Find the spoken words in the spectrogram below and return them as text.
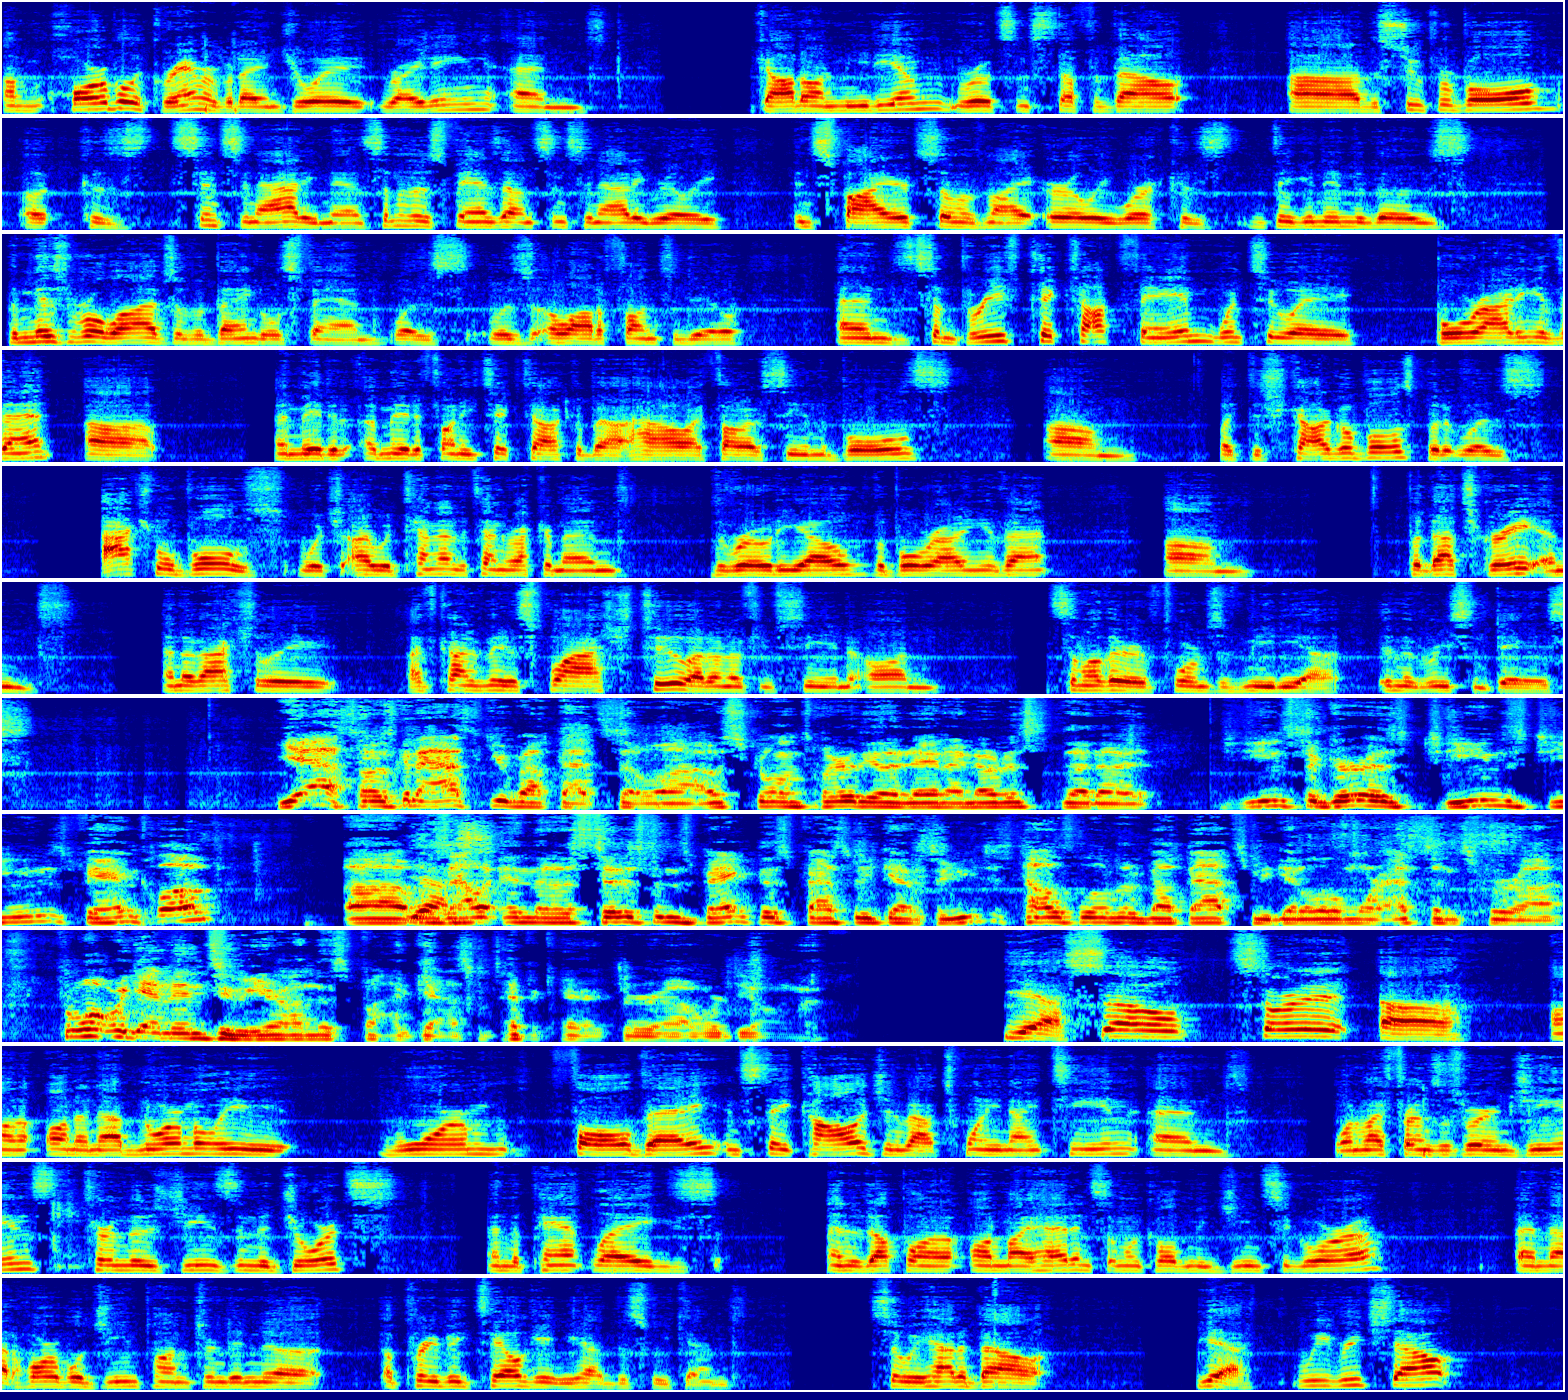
I'm horrible at grammar, but I enjoy writing and got on Medium, wrote some stuff about uh, the Super Bowl because uh, Cincinnati, man, some of those fans out in Cincinnati really inspired some of my early work because digging into those the miserable lives of a Bengals fan was was a lot of fun to do, and some brief TikTok fame. Went to a bull riding event. Uh, I made a I made a funny TikTok about how I thought I was seeing the bulls, um, like the Chicago Bulls, but it was actual bulls, which I would ten out of ten recommend. The rodeo, the bull riding event, um, but that's great, and and I've actually I've kind of made a splash too. I don't know if you've seen on some other forms of media in the recent days. Yeah, so I was going to ask you about that. So uh, I was scrolling Twitter the other day and I noticed that uh, Jean Segura's Jeans Jeans fan club uh, yes. was out in the Citizens Bank this past weekend. So you can just tell us a little bit about that so we get a little more essence for uh, for what we're getting into here on this podcast, what type of character uh, we're dealing with. Yeah, so started uh, on, on an abnormally warm fall day in State College in about 2019, and one of my friends was wearing jeans, turned those jeans into jorts, and the pant legs ended up on, on my head, and someone called me Jean Segura, and that horrible jean pun turned into a, a pretty big tailgate we had this weekend. So we had about, yeah, we reached out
